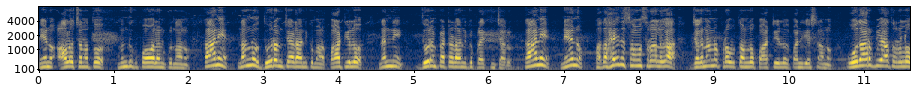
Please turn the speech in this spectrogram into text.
నేను ఆలోచనతో ముందుకు పోవాలనుకున్నాను. కానీ నన్ను దూరం చేయడానికి మన పార్టీలో నన్ను దూరం పెట్టడానికి ప్రయత్నించారు. కానీ నేను పదహైదు సంవత్సరాలుగా జగనన్న ప్రభుత్వంలో పార్టీలో పనిచేసినాను. ఓదార్పు యాత్రలో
